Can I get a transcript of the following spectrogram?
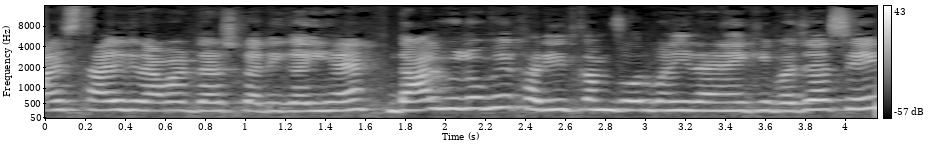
अस्थायी गिरावट दर्ज करी गई है। दाल मिलों में खरीद कमज़ोर बनी रहने की वजह से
